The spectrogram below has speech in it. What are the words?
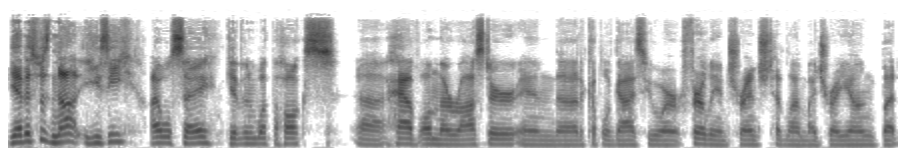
Yeah, this was not easy, I will say, given what the Hawks uh, have on their roster and uh, the couple of guys who are fairly entrenched, headlined by Trae Young. But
